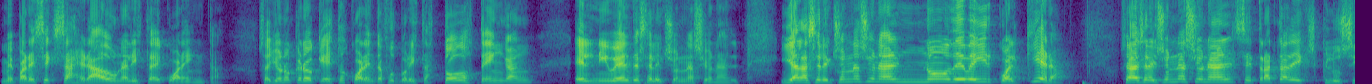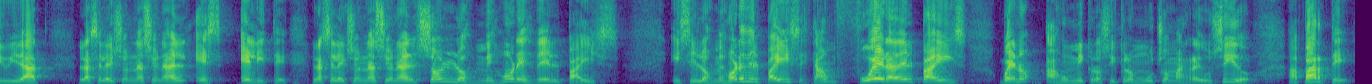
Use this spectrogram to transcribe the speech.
me parece exagerado una lista de 40. O sea, yo no creo que estos 40 futbolistas todos tengan el nivel de selección nacional. Y a la selección nacional no debe ir cualquiera. O sea, la selección nacional se trata de exclusividad. La selección nacional es élite. La selección nacional son los mejores del país. Y si los mejores del país están fuera del país, bueno, haz un microciclo mucho más reducido. Aparte,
